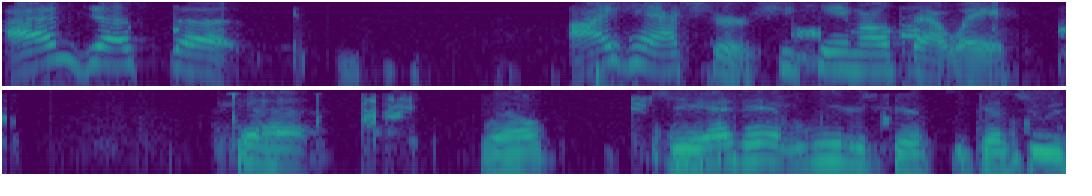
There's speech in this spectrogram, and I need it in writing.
I'm just uh I hatched her. She came out that way. Yeah. Well, she had to have leadership because she was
